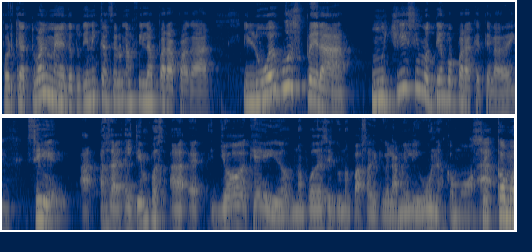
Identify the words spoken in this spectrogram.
Porque actualmente tú tienes que hacer una fila para pagar y luego esperar muchísimo tiempo para que te la den. Sí, a- o sea, el tiempo es. a- eh, yo que he ido, no puedo decir que uno pasa de que la mil y una, como. Sí, como,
